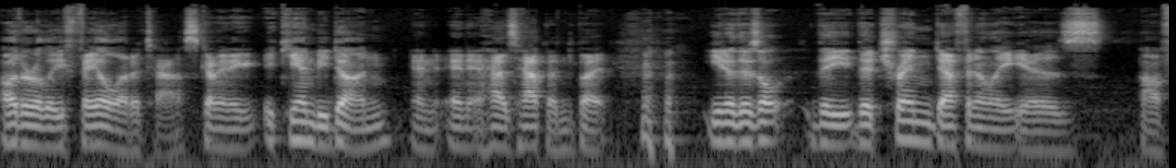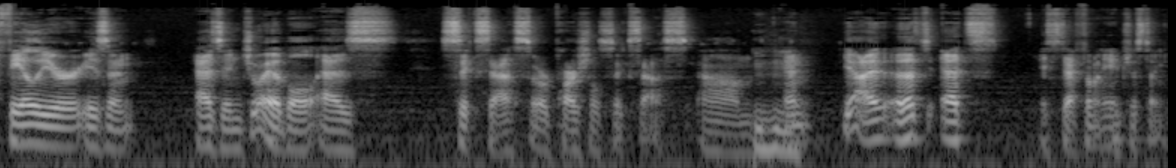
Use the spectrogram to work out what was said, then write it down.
utterly fail at a task. I mean, it, it can be done, and and it has happened, but you know, there's a the the trend definitely is uh, failure isn't as enjoyable as success or partial success. Um, mm-hmm. And yeah, that's that's it's definitely interesting.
